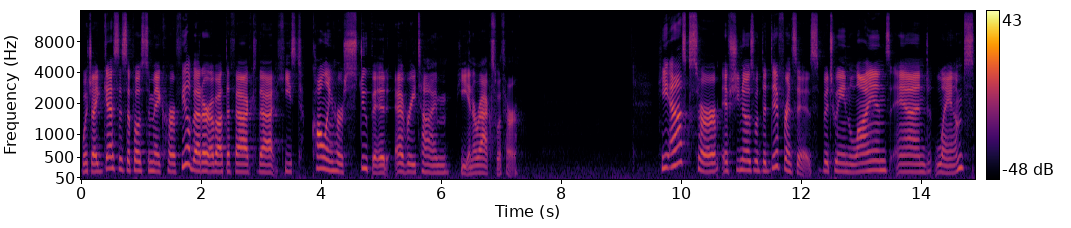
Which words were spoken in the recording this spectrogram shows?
Which I guess is supposed to make her feel better about the fact that he's t- calling her stupid every time he interacts with her. He asks her if she knows what the difference is between lions and lambs,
